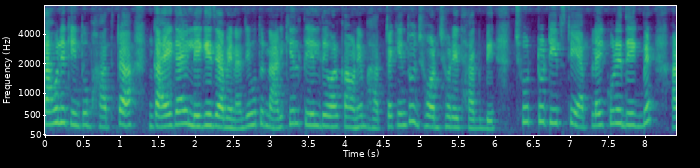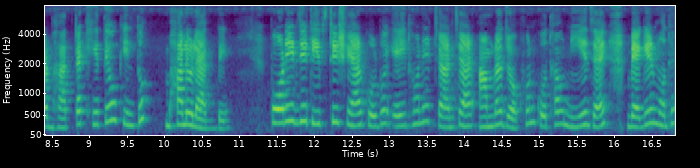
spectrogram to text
তাহলে কিন্তু ভাতটা গায়ে গায়ে লেগে যাবে না। যেহেতু নারকেল তেল দেওয়ার কারণে ভাতটা কিন্তু ঝরঝরে থাকবে। ছোট্ট টিপসটি অ্যাপ্লাই করে দেখবেন আর ভাতটা খেতেও কিন্তু ভালো লাগবে। পরের যে টিপসটি শেয়ার করব, এই ধরনের চার্জার আমরা যখন কোথাও নিয়ে যাই, ব্যাগের মধ্যে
